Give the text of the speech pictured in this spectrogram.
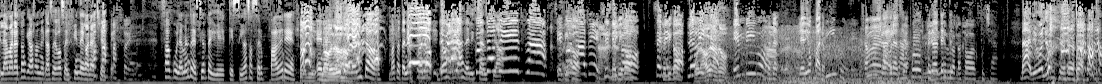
La maratón que vas a hacer en casa de vos el fin de con. Facu, lamento decirte que, que si vas a ser padre, en no, algún no. momento vas a tener solo dos días de licencia. ¡Escuchate esa! Se picó. ¡Escuchate! Nah, Se picó. picó. Se Se picó. picó. Lo Por dijo. ahora no. En vivo. Le dio un paro. Llámame a la ambulancia. Pero creer te- lo que acabo de escuchar. Dale, boludo.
